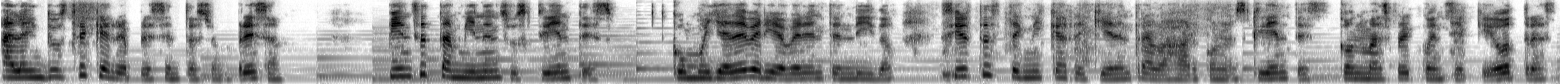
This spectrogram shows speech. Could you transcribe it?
a la industria que representa su empresa. Piensa también en sus clientes, como ya debería haber entendido, ciertas técnicas requieren trabajar con los clientes con más frecuencia que otras.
